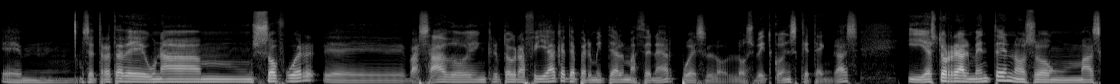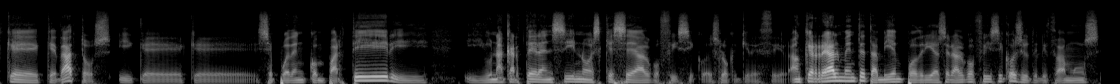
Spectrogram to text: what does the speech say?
Em, se trata de un software eh, basado en criptografía que te permite almacenar pues, los bitcoins que tengas. Y estos realmente no son más que, datos y que, se pueden compartir y, y una cartera en sí no es que sea algo físico, es lo que quiere decir. Aunque realmente también podría ser algo físico si utilizamos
